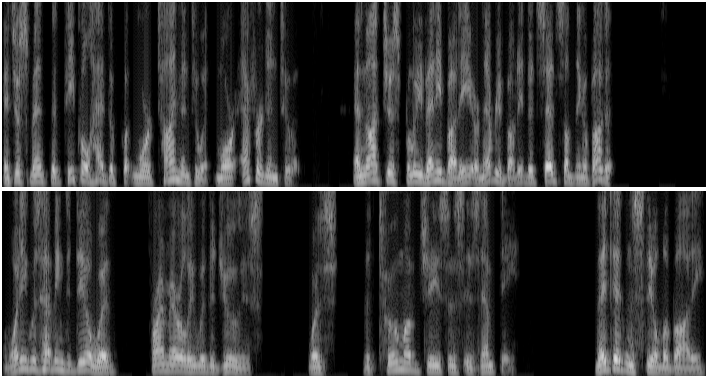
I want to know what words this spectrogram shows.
It just meant that people had to put more time into it, more effort into it, and not just believe anybody or everybody that said something about it. What he was having to deal with, primarily with the Jews, was the tomb of Jesus is empty. They didn't steal the body.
